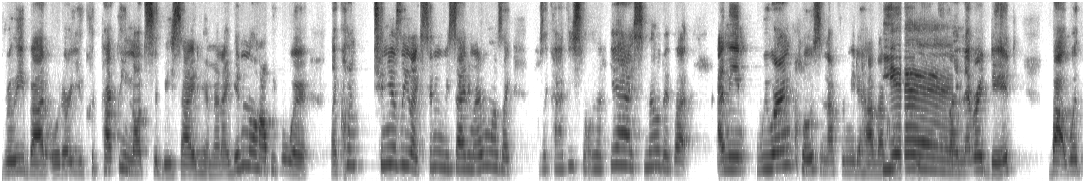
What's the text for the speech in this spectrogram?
really bad odor. You could practically not sit beside him. And I didn't know how people were like continuously like sitting beside him. Everyone was like, I was like, God, you smell like, yeah, I smelled it. But I mean, we weren't close enough for me to have that. Yeah. I never did. But with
